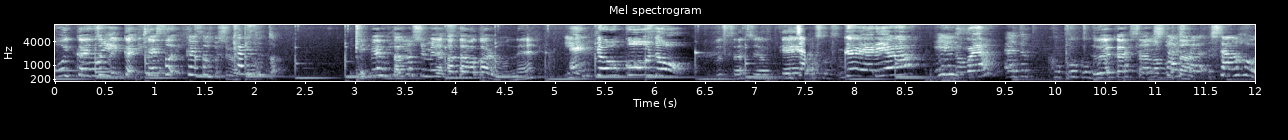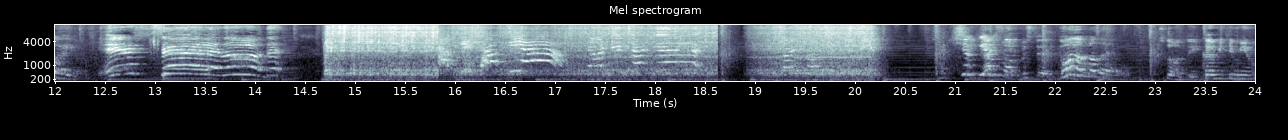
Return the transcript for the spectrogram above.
もう一回ちょっと一回一回そう一回ストップしましょうちょっと一回蓋の閉め方わかるもんね。延長コードぶっ刺しオッケー。じゃあやるよ。どこや？えっとここ上から下のボタン。下下の方がいい。よえー、せー。のでまだまだよ。ちょっと待って一回見てみよう。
